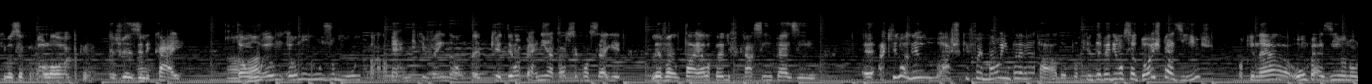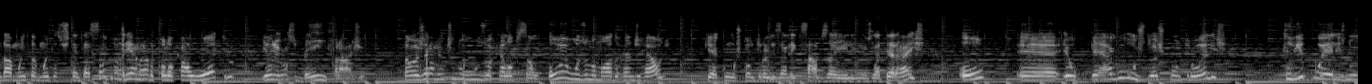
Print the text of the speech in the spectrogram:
que você coloca, às vezes ele cai? Então uhum. eu, eu não uso muito a perninha que vem, não. É porque tem uma perninha atrás que você consegue levantar ela para ele ficar assim em pezinho. É, aquilo ali eu acho que foi mal implementado, porque deveriam ser dois pezinhos, porque né, um pezinho não dá muita, muita sustentação, não daria nada colocar o outro e é um negócio bem frágil. Então eu geralmente não uso aquela opção. Ou eu uso no modo handheld, que é com os controles anexados a ele nas laterais, ou é, eu pego os dois controles, clipo eles num,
